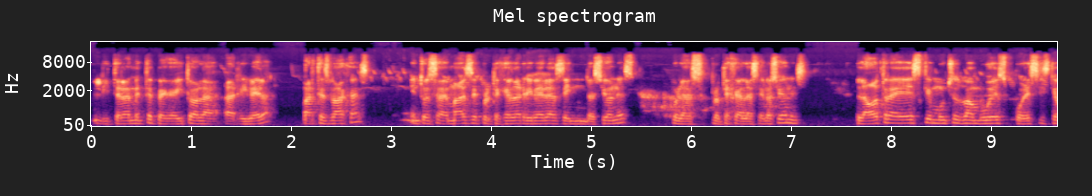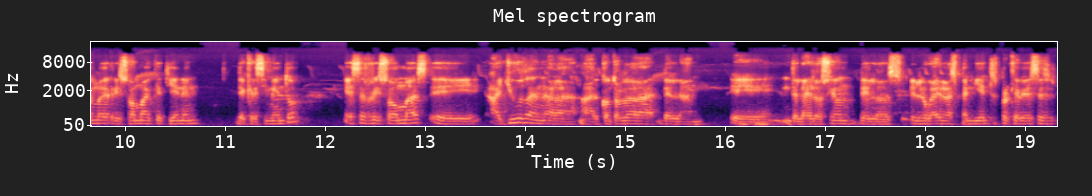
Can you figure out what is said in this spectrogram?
literalmente pegadito a la, ribera, partes bajas. Entonces, además de proteger las riberas de inundaciones, pues las protege de las erosiones. La otra es que muchos bambúes, por el sistema de rizoma que tienen de crecimiento, esos rizomas eh, ayudan al control de la, eh, de la, erosión de los, en, lugar, las pendientes, porque a veces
